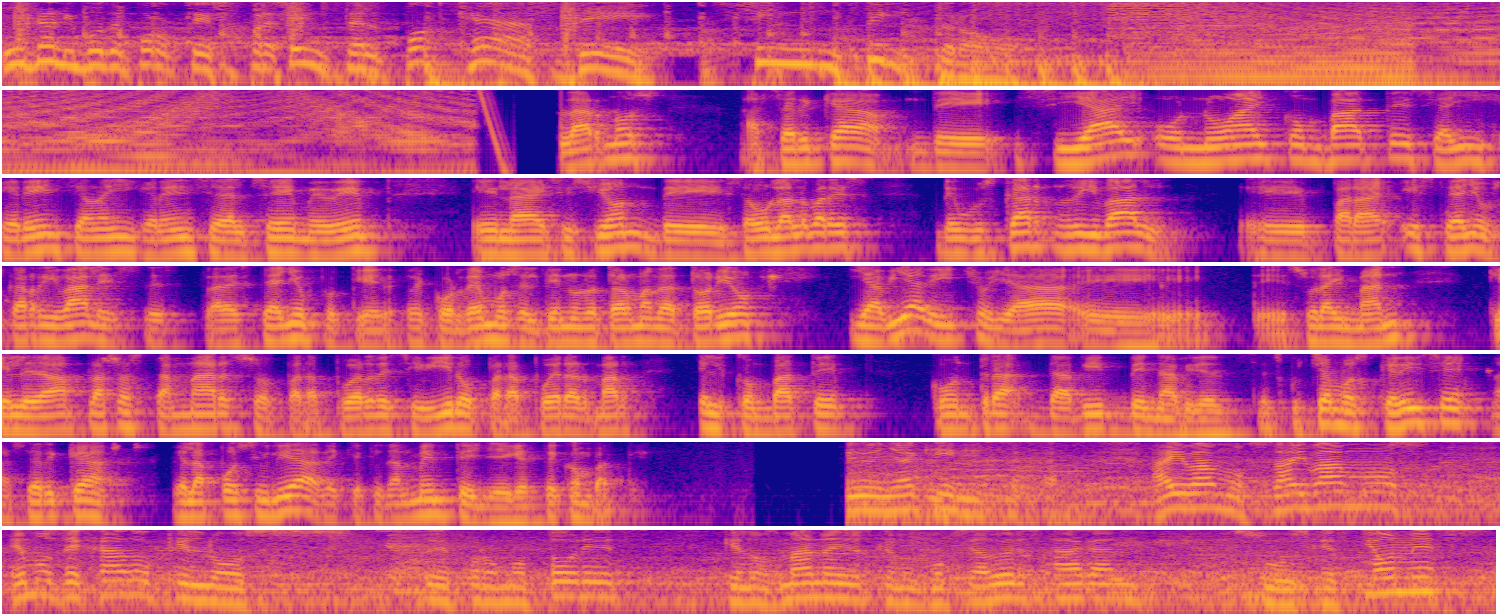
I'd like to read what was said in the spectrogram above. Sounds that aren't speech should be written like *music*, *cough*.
Unánimo Deportes presenta el podcast de Sin Filtro. Hablarnos acerca de si hay o no hay combate, si hay injerencia o no hay injerencia del CMB en la decisión de Saúl Álvarez de buscar rival eh, para este año, buscar rivales para este año, porque recordemos, él tiene un retorno mandatorio y había dicho ya eh, Sulaimán que le daban plazo hasta marzo para poder decidir o para poder armar el combate contra David Benavides. Escuchemos qué dice acerca de la posibilidad de que finalmente llegue este combate. Iñaki, ahí vamos, ahí vamos. Hemos dejado que los eh, promotores, que los managers, que los boxeadores hagan sus gestiones.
